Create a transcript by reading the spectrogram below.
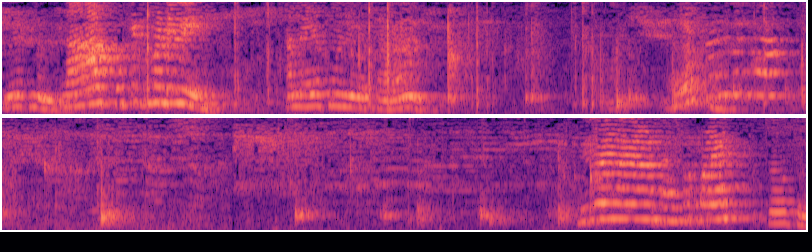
ಗುಲಾಬ್ ಜಾಮು ಏನಕ್ಕೆ ನೋಡ್ರಿ ನಾ ಪುಕಿಟ್ ಮಾಡೀವಿ. ಅಲ್ಲ ಎಷ್ಟು ಮಂದಿ ಬರ್ತಾರ ಇದು ಶಂಕರಪಾಳೆ ಹೌದು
